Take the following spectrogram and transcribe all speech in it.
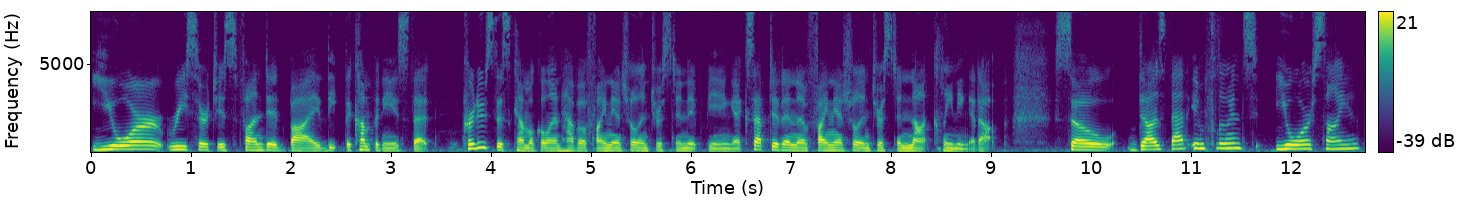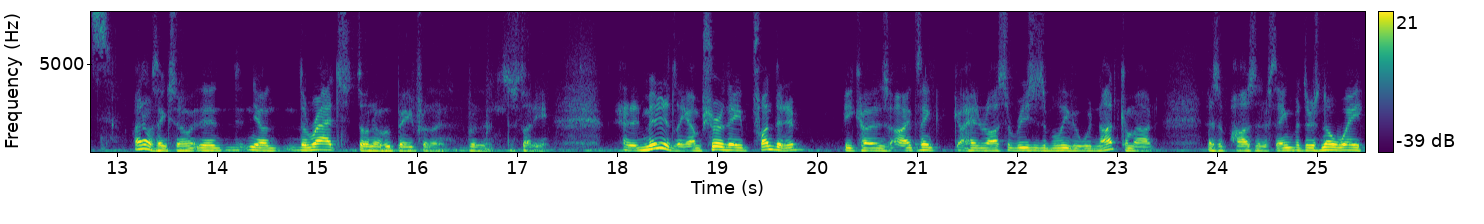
Your research is funded by the, the companies that produce this chemical and have a financial interest in it being accepted and a financial interest in not cleaning it up. So, does that influence your science? I don't think so. Uh, you know, the rats don't know who paid for the for the study. And admittedly, I'm sure they funded it because I think I had lots of reasons to believe it would not come out as a positive thing. But there's no way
